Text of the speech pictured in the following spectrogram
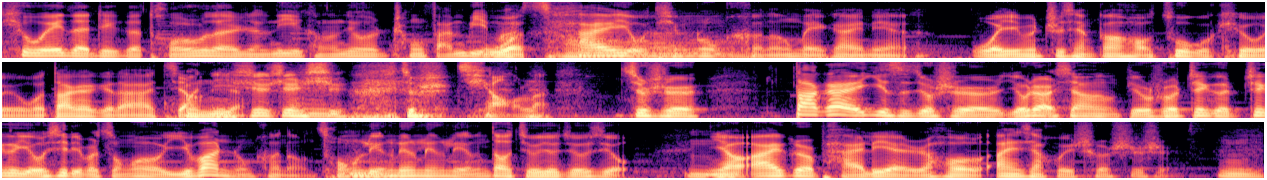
QA 的这个投入的人力可能就成反比嘛我。猜有听众可能没概念，我因为之前刚好做过 QA，我大概给大家讲你讲一下，是真是就是巧了。就是大概意思就是有点像，比如说这个这个游戏里边总共有一万种可能，从嗯。零零零零到九九九九，你你要挨个排列，然后按一下回车试试，嗯，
